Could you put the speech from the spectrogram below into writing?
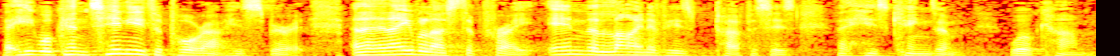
that he will continue to pour out his spirit and enable us to pray in the line of his purposes that his kingdom will come.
